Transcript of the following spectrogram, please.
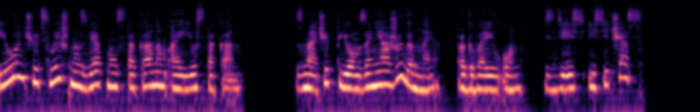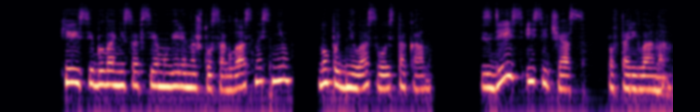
и он чуть слышно звякнул стаканом о ее стакан. «Значит, пьем за неожиданное», — проговорил он, — «здесь и сейчас». Кейси была не совсем уверена, что согласна с ним, но подняла свой стакан. «Здесь и сейчас», — повторила она.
